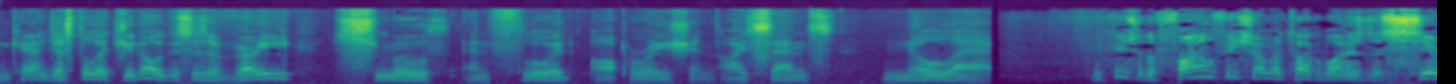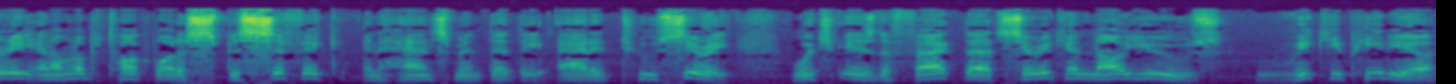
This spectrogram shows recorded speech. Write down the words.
Okay, and just to let you know, this is a very smooth and fluid operation. I sense no lag. Okay, so the final feature I'm going to talk about is the Siri, and I'm going to talk about a specific enhancement that they added to Siri, which is the fact that Siri can now use Wikipedia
